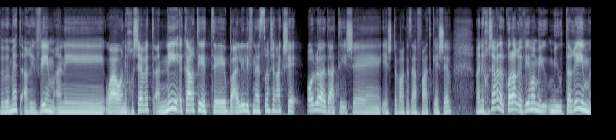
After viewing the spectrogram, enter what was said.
ובאמת, הריבים, אני, וואו, אני חושבת, אני הכרתי את אה, בעלי לפני 20 שנה, כשעוד לא ידעתי שיש דבר כזה הפרעת קשב, ואני חושבת על כל הריבים המיותרים.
